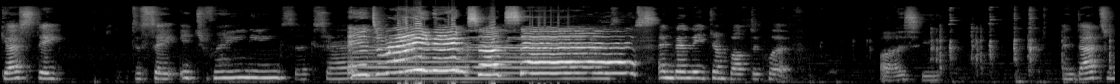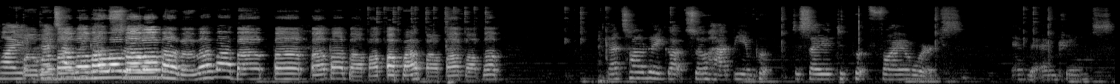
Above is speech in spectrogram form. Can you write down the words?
guess they to say it's raining success. It's raining success. And then they jump off the cliff. Oh, I see. And that's why that's how they got so that's how they got so happy and put decided to put fireworks in the entrance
